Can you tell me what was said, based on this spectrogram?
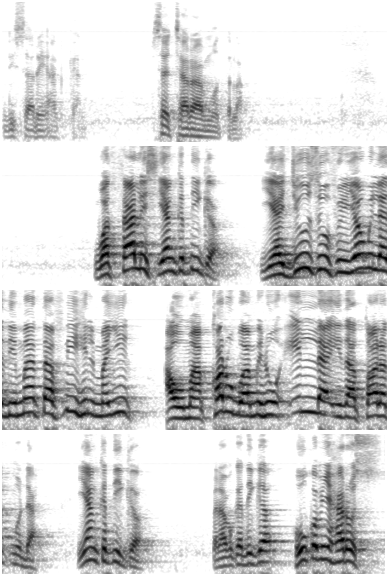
disyariatkan. Secara mutlak. Wathalis yang ketiga, yajuzu fil yaumil ladzi mata fihi al-mayyit aw ma qaruba minhu illa idza talat mudah. Yang ketiga, pendapat ketiga, hukumnya harus.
